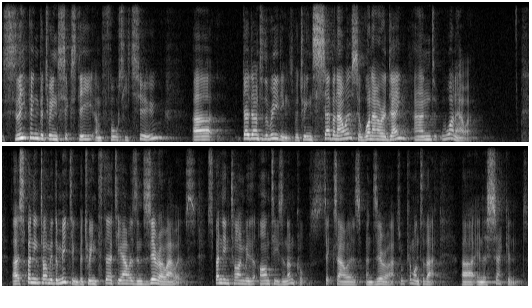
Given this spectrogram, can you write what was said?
sleeping between 60 and 42. Uh, go down to the readings between seven hours, so one hour a day, and one hour. Uh, spending time with the meeting between 30 hours and zero hours. Spending time with aunties and uncles, six hours and zero hours. We'll come on to that uh, in a second.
